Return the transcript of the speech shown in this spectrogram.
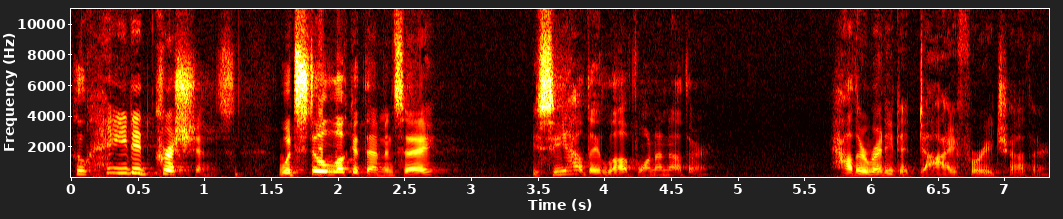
who hated Christians would still look at them and say, You see how they love one another? How they're ready to die for each other?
